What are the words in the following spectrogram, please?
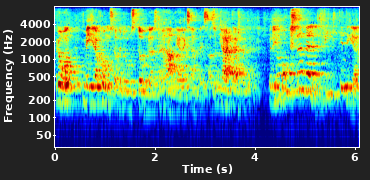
från Migrationsöverdomstolens förhandlingar exempelvis, alltså karaktärsvittnen. För det är också en väldigt viktig del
